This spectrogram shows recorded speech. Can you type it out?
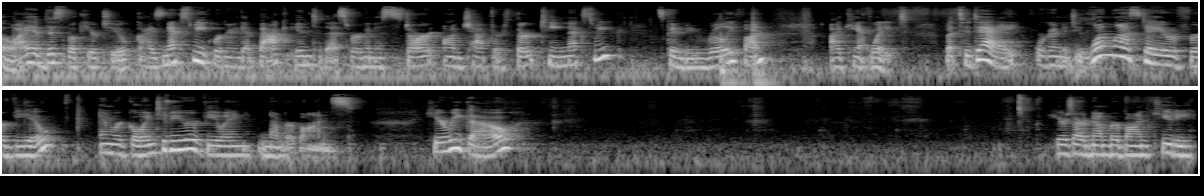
oh, I have this book here too. Guys, next week we're gonna get back into this. We're gonna start on chapter 13 next week. It's gonna be really fun. I can't wait. But today we're gonna do one last day of review and we're going to be reviewing number bonds. Here we go. Here's our number bond cutie.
